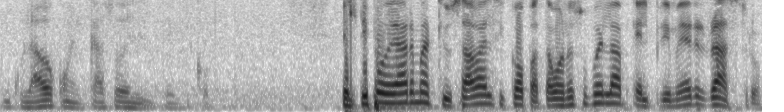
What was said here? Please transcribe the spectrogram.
vinculado con el caso del, del psicópata. El tipo de arma que usaba el psicópata, bueno, eso fue el primer rastro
